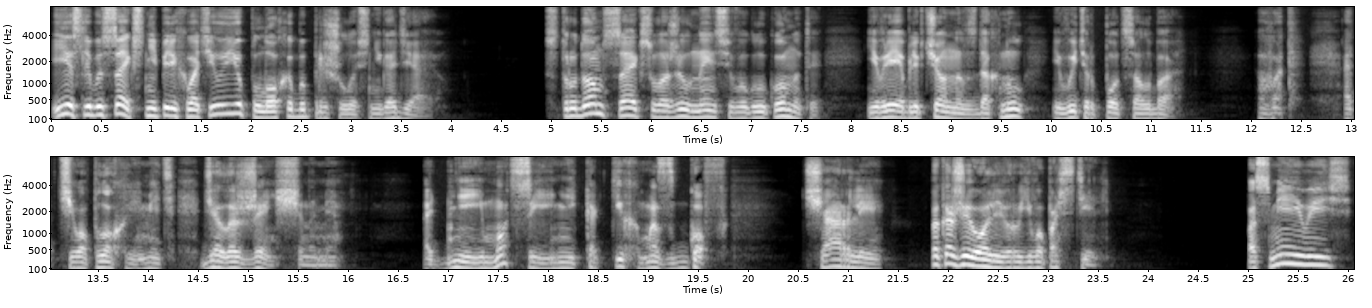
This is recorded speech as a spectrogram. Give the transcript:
и если бы Сайкс не перехватил ее, плохо бы пришлось негодяю. С трудом Сайкс уложил Нэнси в углу комнаты, еврей облегченно вздохнул и вытер пот со лба. «Вот отчего плохо иметь дело с женщинами. Одни эмоции и никаких мозгов. Чарли, покажи Оливеру его постель». Посмеиваясь,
